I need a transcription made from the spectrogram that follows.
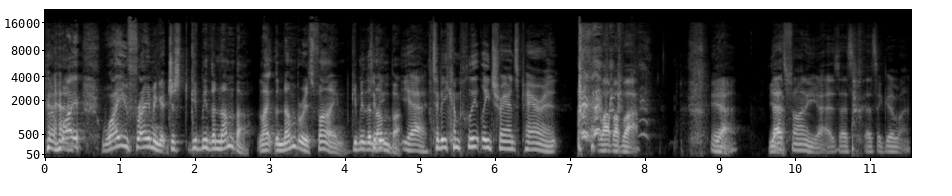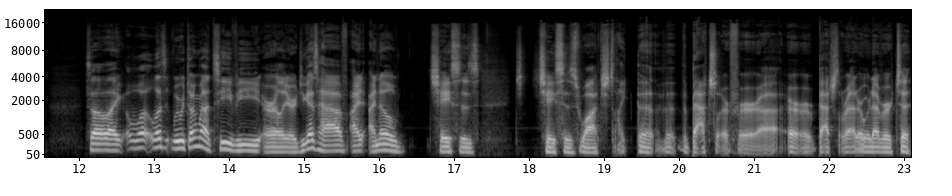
why, why are you framing it? Just give me the number. Like the number is fine. Give me the To be- number. yeah, to be completely transparent. blah blah blah. Yeah. Yeah. that's funny, guys. That's that's a good one. So like, what? Let's. We were talking about TV earlier. Do you guys have? I I know Chase's Chase has watched like the the, the Bachelor for uh, or, or Bachelorette or whatever to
